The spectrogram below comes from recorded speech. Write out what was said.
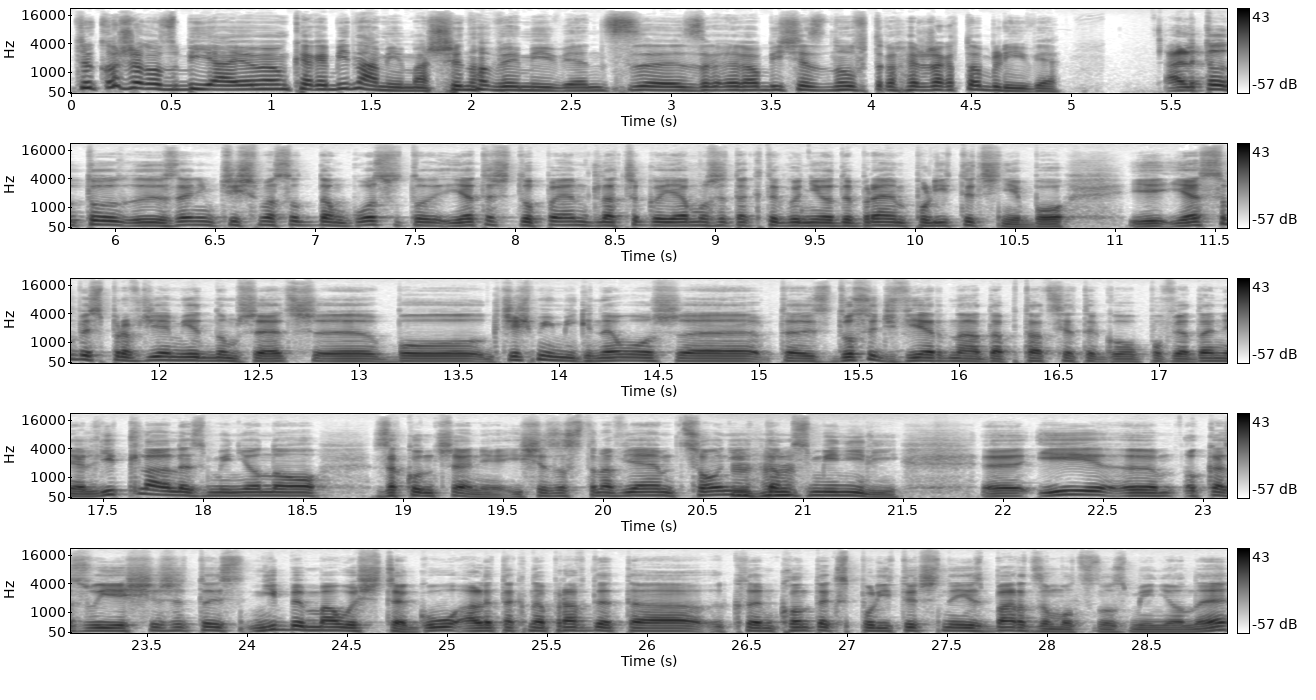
tylko że rozbijają ją karabinami maszynowymi, więc e, robi się znów trochę żartobliwie. Ale to, to y, zanim Ci Szmas oddam głos, to ja też dopowiem, dlaczego ja może tak tego nie odebrałem politycznie, bo ja sobie sprawdziłem jedną rzecz, y, bo gdzieś mi mignęło, że to jest dosyć wierna adaptacja tego opowiadania Litla, ale zmieniono zakończenie i się zastanawiałem, co oni tam zmienili. Y, I okazuje się, że to jest niby mały szczegół, ale tak naprawdę ta, ten kontekst polityczny jest bardzo mocno zmieniony,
